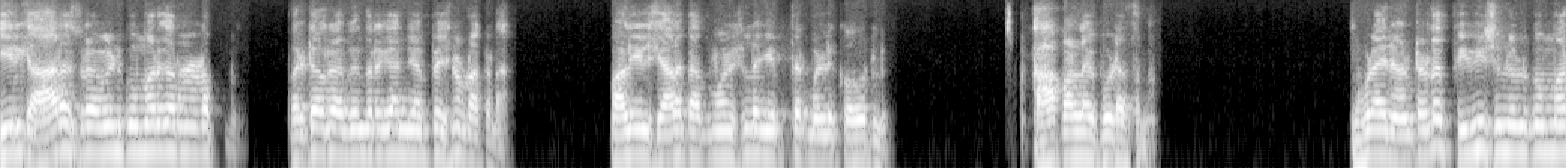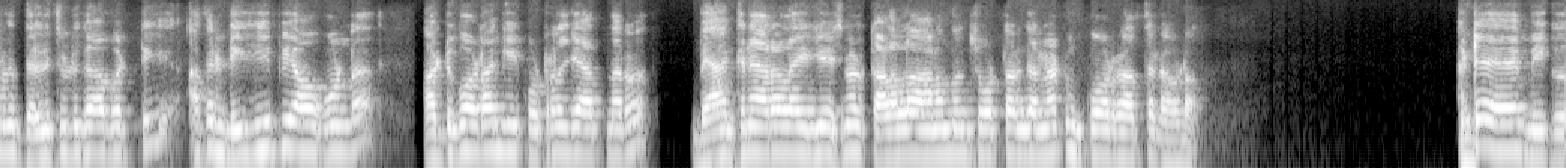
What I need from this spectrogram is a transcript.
దీనికి ఆర్ఎస్ ప్రవీణ్ కుమార్ గారు ఉన్నప్పుడు పరిటాల రవీంద్ర గారిని చంపేసినప్పుడు అక్కడ. వాళ్ళు వీళ్ళు చాలా పెద్ద మనుషుల్లో చెప్తారు మళ్ళీ కౌరులు కాపాడలేకపోయాడు అతను. ఇప్పుడు ఆయన అంటాడు పివి సునీల్ కుమార్ దళితుడు కాబట్టి అతను డీజీపీ అవ్వకుండా అడ్డుకోవడానికి ఈ కుట్రలు చేస్తున్నారు. బ్యాంక్ నేరాలు అవి చేసిన వాళ్ళు కళలో ఆనందం చూడటానికి అన్నట్టు ఇంకోటి రాస్తాడు అవడం అంటే మీకు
